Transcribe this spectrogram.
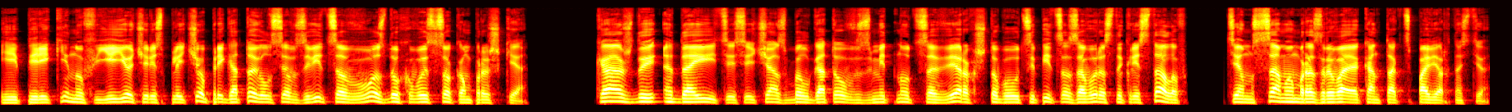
и, перекинув ее через плечо, приготовился взвиться в воздух в высоком прыжке. Каждый Эдаити сейчас был готов взметнуться вверх, чтобы уцепиться за выросты кристаллов, тем самым разрывая контакт с поверхностью.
